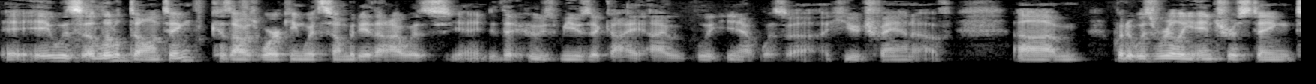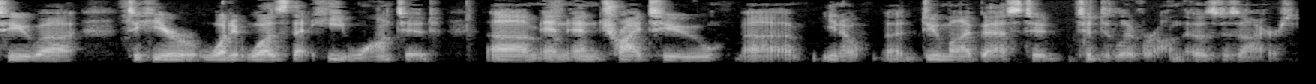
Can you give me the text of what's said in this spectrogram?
It, it was a little daunting because I was working with somebody that I was, you know, that, whose music I, I, you know, was a, a huge fan of. Um, but it was really interesting to uh, to hear what it was that he wanted. Um, and and try to uh, you know uh, do my best to to deliver on those desires.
